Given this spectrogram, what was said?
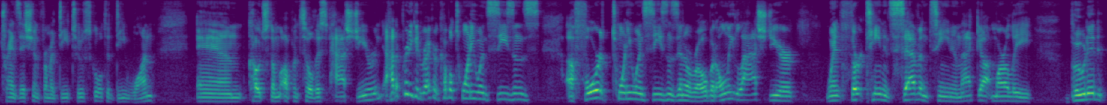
transition from a D2 school to D1 and coached them up until this past year and had a pretty good record, a couple 21 seasons, uh, four 21 seasons in a row, but only last year went 13 and 17, and that got Majerle booted.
